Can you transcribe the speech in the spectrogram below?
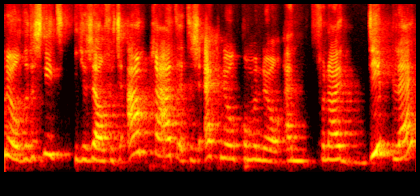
Dat is niet jezelf iets aanpraten, het is echt 0,0. En vanuit die plek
